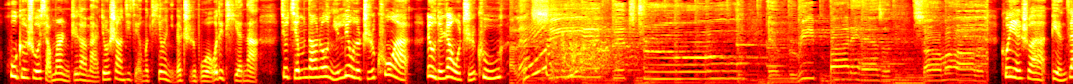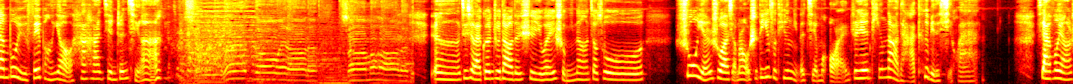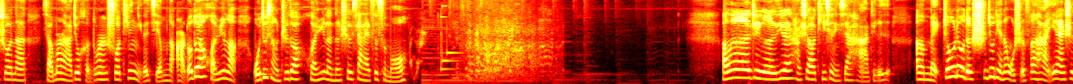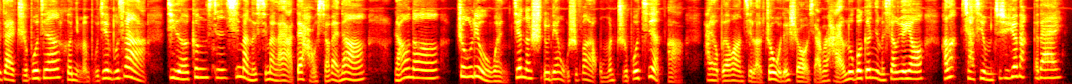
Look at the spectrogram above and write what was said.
胡哥说：“小妹儿，你知道吗？就是上期节目听了你的直播，我的天哪！就节目当中你溜的直哭啊，溜的让我直哭。”枯叶说：“啊，点赞不语非朋友，哈哈见真情啊。”嗯，接下来关注到的是一位署名呢，叫做。舒言说：“啊，小妹儿，我是第一次听你的节目，偶然之间听到的哈，特别的喜欢。”夏风阳说呢：“小妹儿啊，就很多人说听你的节目呢，耳朵都要怀孕了，我就想知道怀孕了能生下来是什么。”好了，这个依然还是要提醒一下哈，这个呃每周六的十九点的五十分哈，依然是在直播间和你们不见不散啊！记得更新新版的喜马拉雅，带好小板凳啊！然后呢？周六晚间的十六点五十分啊，我们直播见啊！还有不要忘记了，周五的时候小妹还要录播跟你们相约哟。好了，下期我们继续约吧，拜拜。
